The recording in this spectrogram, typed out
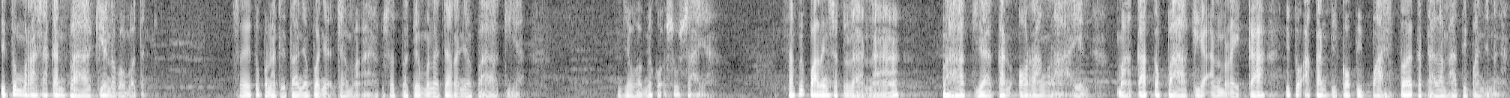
itu merasakan bahagia apa mboten? Saya itu pernah ditanya banyak jamaah, Ustaz bagaimana caranya bahagia? Jawabnya kok susah ya. Tapi paling sederhana, bahagiakan orang lain maka kebahagiaan mereka itu akan di copy paste ke dalam hati panjenengan.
